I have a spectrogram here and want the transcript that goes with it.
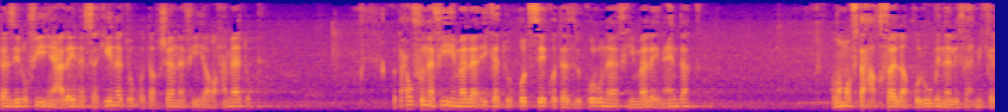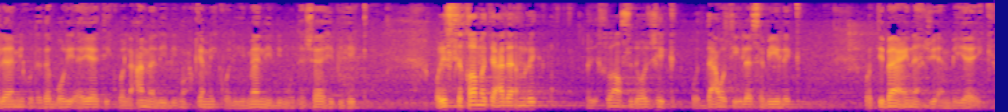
تنزل فيه علينا سكينتك وتغشانا فيه رحماتك. وتحفنا فيه ملائكة قدسك وتذكرنا في ملأ عندك. اللهم افتح أقفال قلوبنا لفهم كلامك وتدبر آياتك والعمل بمحكمك والإيمان بمتشابهك. والاستقامة على أمرك والإخلاص لوجهك والدعوة إلى سبيلك واتباع نهج أنبيائك.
